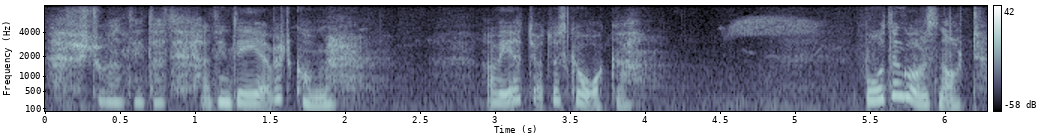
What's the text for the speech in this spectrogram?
Jag förstår inte att, att inte Evert kommer. Han vet ju att du ska åka. Båten går väl snart?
